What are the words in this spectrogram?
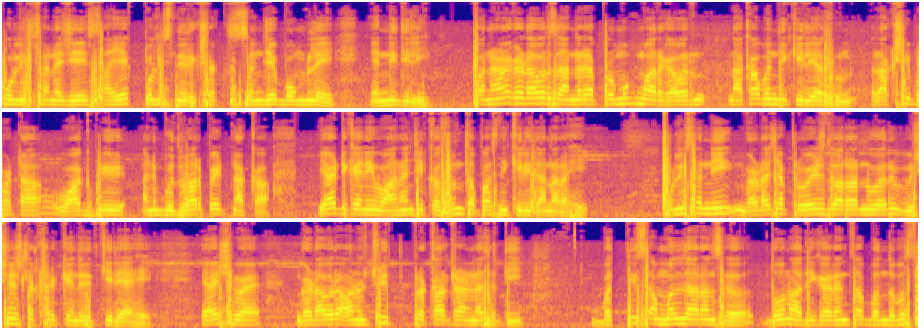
पोलीस ठाण्याचे सहाय्यक पोलीस निरीक्षक संजय बोंबले यांनी दिली. पन्हाळगडावर जाणाऱ्या प्रमुख मार्गावर नाकाबंदी केली असून राक्षी फाटा वाघबीळ आणि बुधवारपेठ नाका या ठिकाणी वाहनांची कसून तपासणी केली जाणार आहे. पोलिसांनी गडाच्या प्रवेशद्वारांवर विशेष लक्ष केंद्रित केले आहे. याशिवाय गडावर अनुचित प्रकार टाळण्यासाठी बत्तीस अंमलदारांसह दोन अधिकाऱ्यांचा बंदोबस्त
